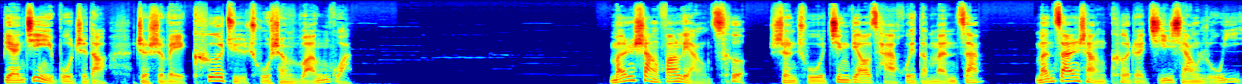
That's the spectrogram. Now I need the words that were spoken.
便进一步知道这是位科举出身文官。门上方两侧伸出精雕彩绘的门簪，门簪上刻着吉祥如意。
